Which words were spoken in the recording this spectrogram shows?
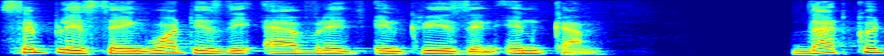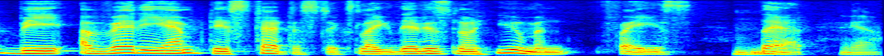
simply saying what is the average increase in income, that could be a very empty statistics, like there is no human face mm. there. Yeah.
